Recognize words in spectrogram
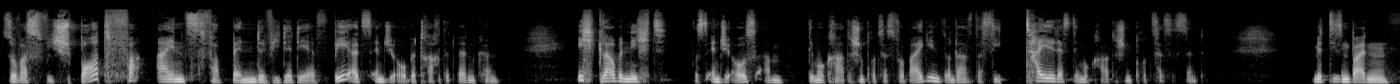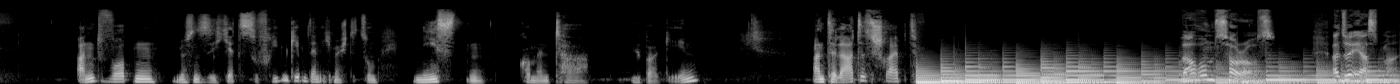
sowas wie Sportvereinsverbände wie der DFB als NGO betrachtet werden können. Ich glaube nicht, dass NGOs am demokratischen Prozess vorbeigehen, sondern dass sie Teil des demokratischen Prozesses sind. Mit diesen beiden Antworten müssen Sie sich jetzt zufrieden geben, denn ich möchte zum nächsten Kommentar übergehen. Antelates schreibt, Warum Soros? Also erstmal,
